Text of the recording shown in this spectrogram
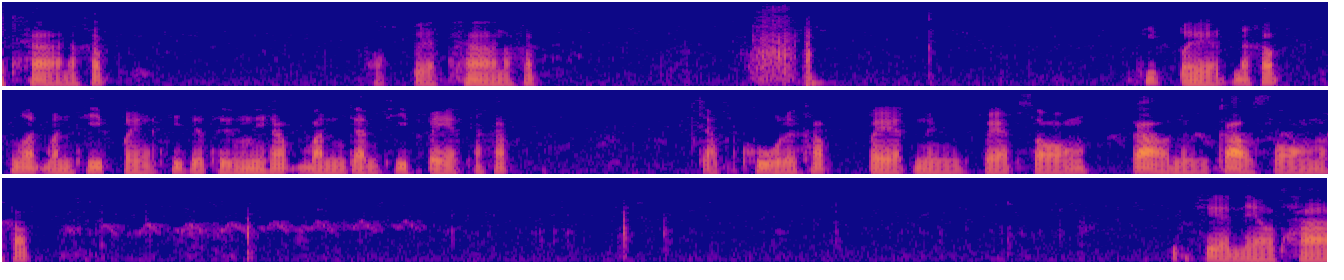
ดห้านะครับ ออกแปดห้านะครับ ที่แปดนะครับงวดวันที่แปดที่จะถึงนี่ครับวันจันทร์ที่แปดนะครับ จับคู่เลยครับแปดหนึ่งแปดสองเก้าหนึ่งเก้าสองนะครับ เป็นแค่แนวทาง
